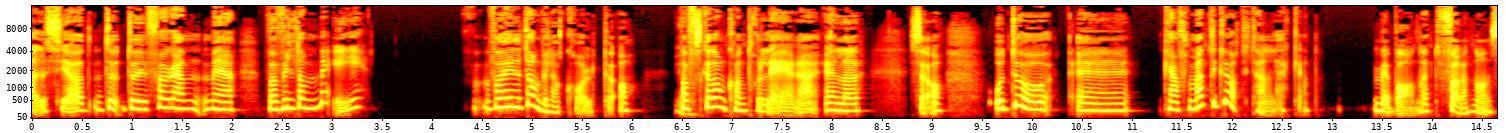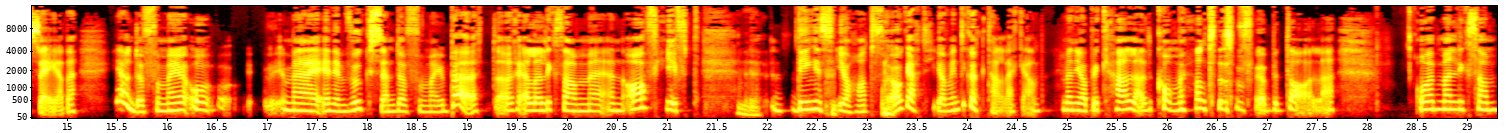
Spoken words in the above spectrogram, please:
alls gör, då, då är frågan mer, vad vill de med? Vad är det de vill ha koll på? Ja. Varför ska de kontrollera eller så? Och då eh, kanske man inte går till tandläkaren med barnet för att någon säger det. Ja, då får man ju, och, med, är det en vuxen, då får man ju böter eller liksom en avgift. Mm. Det är inget, jag har inte frågat, jag vill inte gå till tandläkaren, men jag blir kallad, kommer jag inte så får jag betala. Och att man liksom,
